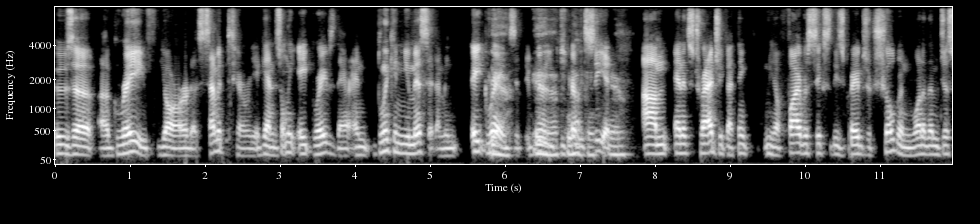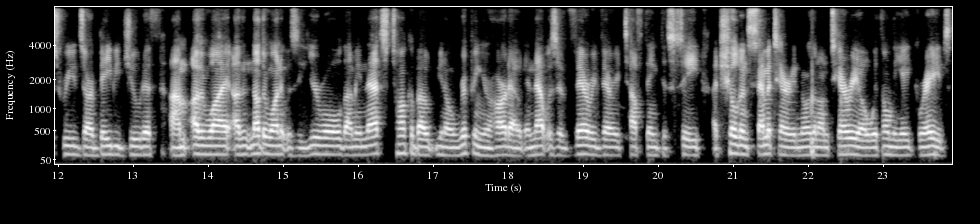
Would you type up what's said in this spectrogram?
There's a, a graveyard, a cemetery. Again, there's only eight graves there, and blink and you miss it. I mean, eight graves. Yeah, it, it really, yeah, you can see it. Yeah. Um, and it's tragic. I think you know five or six of these graves are children. One of them just reads our baby Judith. Um, otherwise, another one it was a year old. I mean, that's talk about you know ripping your heart out. And that was a very very tough thing to see a children's cemetery in northern Ontario with only eight graves.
